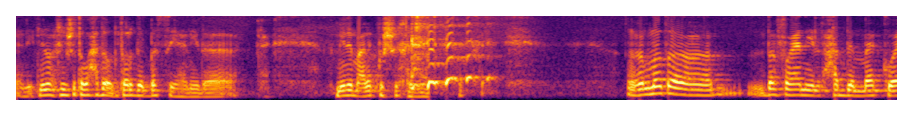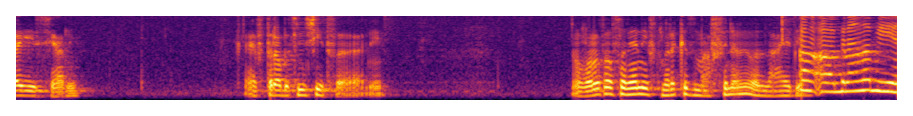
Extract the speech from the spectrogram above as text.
يعني 22 شوطة واحدة on target بس يعني ده مين اللي عليك وش غلطة دفع يعني لحد ما كويس يعني. افتراء ب clean sheet فيعني غلطة أصلا يعني في مراكز معفنة قوي ولا عادي؟ آه آه جرانادا بي...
